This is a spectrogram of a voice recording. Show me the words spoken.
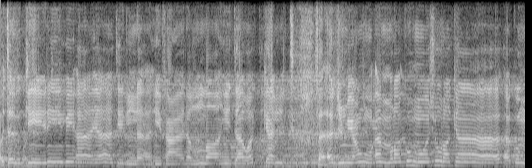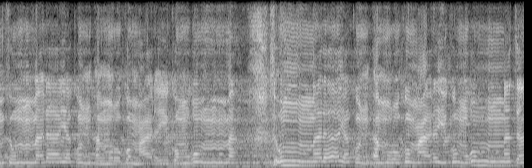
وتذكيري بآيات الله فعلى الله توكلت فأجمعوا أمركم وشركاءكم ثم لا يكن أمركم عليكم غمة ثم لا يكن أمركم عليكم غمة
